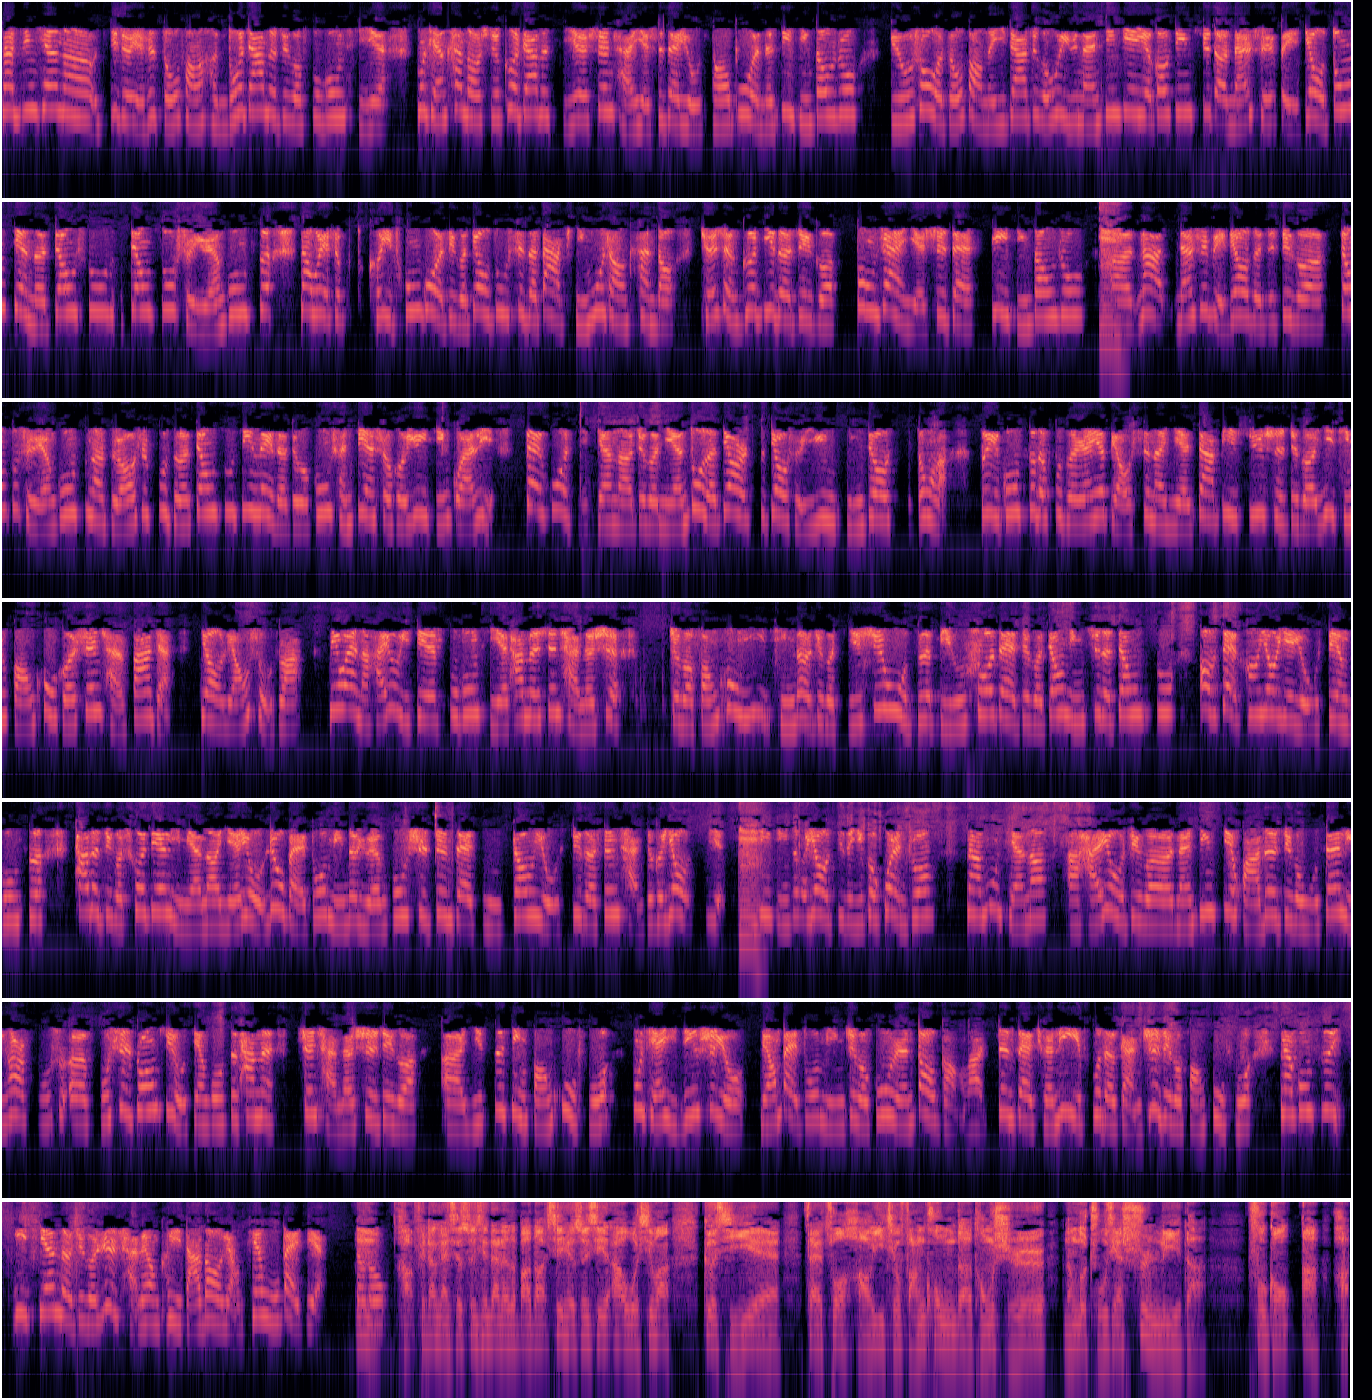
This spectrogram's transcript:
那今天呢，记者也是走访了很多家的这个复工企业，目前看到是各家的企业生产也是在有条不紊的进行当中。比如说我走访的一家这个位于南京建业高新区的南水北调东线的江苏江苏水源公司，那我也是可以通过这个调度室的大屏幕上看到，全省各地的这个泵站也是在运行当中。呃，那南水北调的这这个江苏水源公司呢，主要是负责江苏境内的这个工程建设和运行管理。再过几天呢，这个年度的第二次调水运行就要启动了。所以公司的负责人也表示呢，眼下必须是这个疫情防控和生产发展要两手抓。另外呢，还有一些复工企业，他们生产的是。这个防控疫情的这个急需物资，比如说在这个江宁区的江苏奥赛康药业有限公司，它的这个车间里面呢，也有六百多名的员工是正在紧张有序的生产这个药剂，进行这个药剂的一个灌装。那目前呢，啊，还有这个南京济华的这个五三零二服饰呃服饰装具有限公司，他们生产的是这个。呃一次性防护服，目前已经是有两百多名这个工人到岗了，正在全力以赴的赶制这个防护服。那公司一天的这个日产量可以达到两千五百件。嗯，好，非常感谢孙鑫带来的报道，谢谢孙鑫啊！我希望各企业在做好疫情防控的同时，能够逐渐顺利的复工啊！好。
